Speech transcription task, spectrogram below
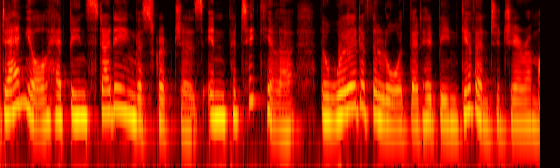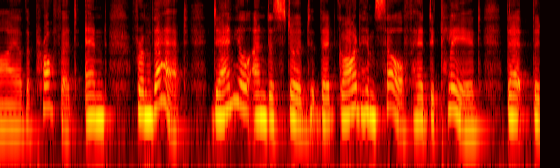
Daniel had been studying the scriptures, in particular, the word of the Lord that had been given to Jeremiah the prophet and from that Daniel understood that God himself had declared that the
